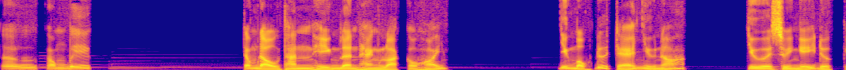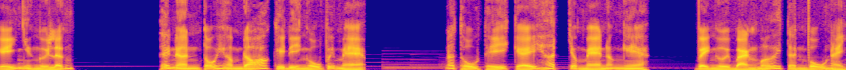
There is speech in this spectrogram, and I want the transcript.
tớ không biết. Trong đầu Thanh hiện lên hàng loạt câu hỏi. Nhưng một đứa trẻ như nó Chưa suy nghĩ được kỹ như người lớn. Thế nên tối hôm đó khi đi ngủ với mẹ, Nó thủ thỉ kể hết cho mẹ nó nghe Về người bạn mới tên Vũ này.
